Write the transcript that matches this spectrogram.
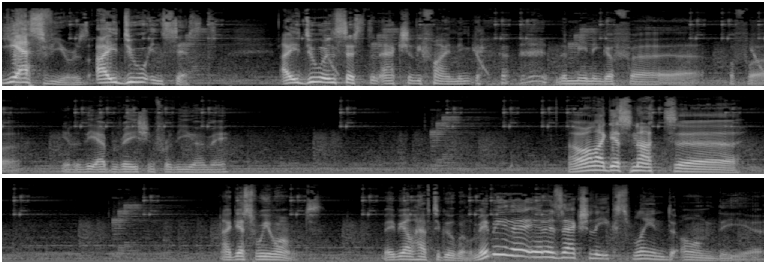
Yes, viewers, I do insist. I do insist on actually finding the meaning of uh, of uh, you know the abbreviation for the UMA. Well, I guess not. Uh, I guess we won't. Maybe I'll have to Google. Maybe the, it is actually explained on the uh,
